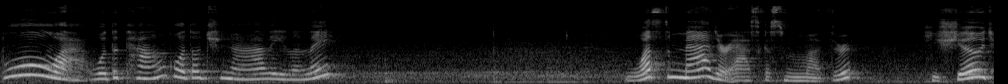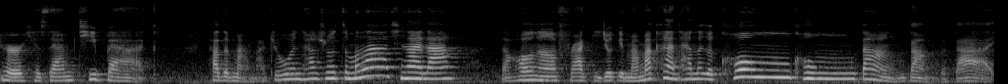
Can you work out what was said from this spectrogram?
不啊！我的糖果都去哪里了嘞？” What's the matter? asked his mother. He showed her his empty bag. 他的妈妈就问他说：“怎么啦，亲爱的？” 然后呢，Froggy 就给妈妈看他那个空空荡荡的袋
